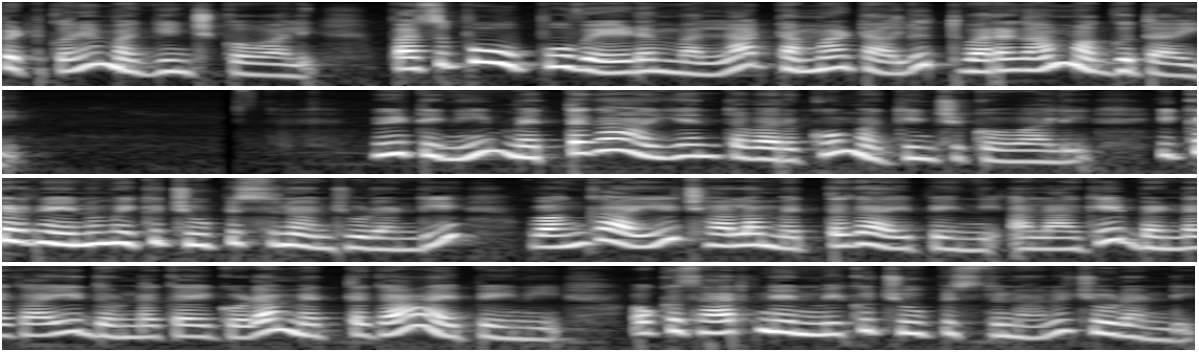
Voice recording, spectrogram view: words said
పెట్టుకొని మగ్గించుకోవాలి. పసుపు ఉప్పు వేయడం వల్ల టమాటాలు త్వరగా మగ్గుతాయి. వీటిని మెత్తగా అయ్యేంత వరకు మగ్గించుకోవాలి. ఇక్కడ నేను మీకు చూపిస్తున్నాను చూడండి. వంకాయ చాలా మెత్తగా అయిపోయింది. అలాగే బెండకాయ దొండకాయ కూడా మెత్తగా అయిపోయినాయి. ఒకసారి నేను మీకు చూపిస్తున్నాను చూడండి.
